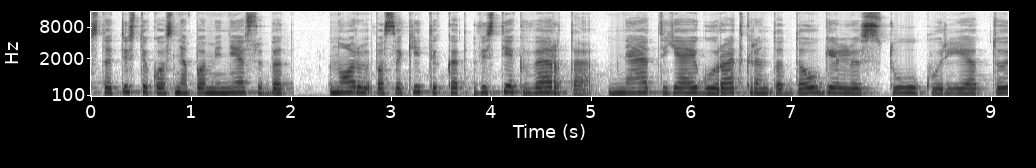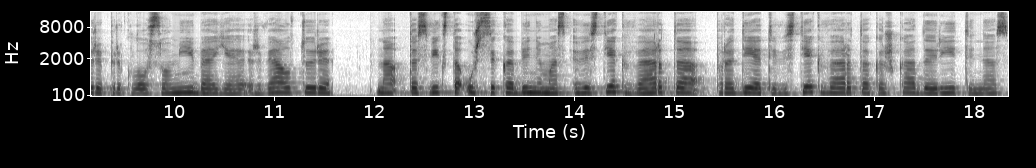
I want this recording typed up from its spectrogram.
statistikos nepaminėsiu, bet Noriu pasakyti, kad vis tiek verta, net jeigu ir atkrenta daugelis tų, kurie turi priklausomybę, jie ir vėl turi, na, tas vyksta užsikabinimas, vis tiek verta pradėti, vis tiek verta kažką daryti, nes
